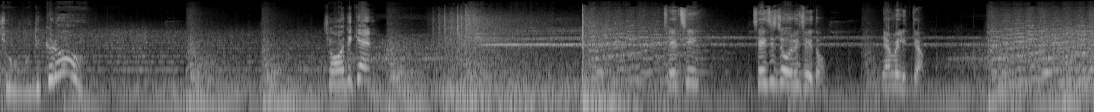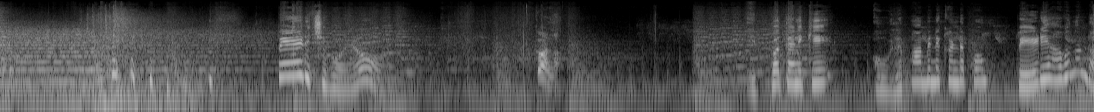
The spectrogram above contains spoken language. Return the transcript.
ചോദിക്കടോ. ചോദിക്കാൻ. ചേച്ചി ചേച്ചി ജോലി ചെയ്തോ? ഞാൻ വിളിക്കാം. പേടിച്ചു പോയോ? കൊള്ളാം. ഇപ്പൊ തനിക്ക് ഓലപ്പാമ്പിനെ കണ്ടപ്പോ പേടിയാകുന്നുണ്ടോ?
